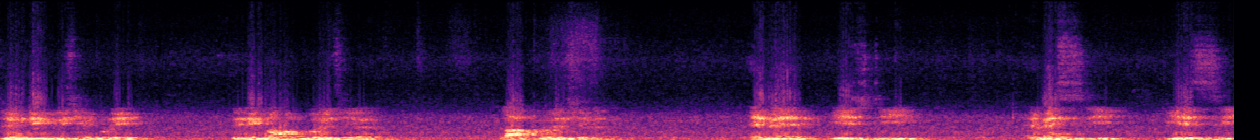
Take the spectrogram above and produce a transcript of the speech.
যে ডিগ্রি সেগুলি তিনি গ্রহণ করেছিলেন, লাভ করেছিলেন। M A PhD MSc BSc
